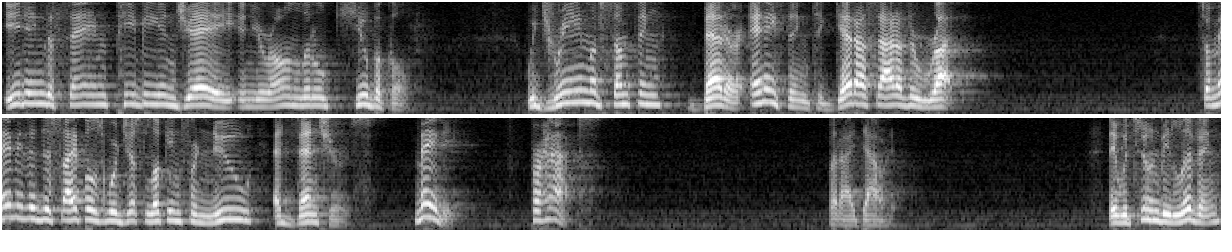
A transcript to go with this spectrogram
eating the same PB&J in your own little cubicle. We dream of something better, anything to get us out of the rut. So maybe the disciples were just looking for new adventures. Maybe. Perhaps. But I doubt it. They would soon be living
